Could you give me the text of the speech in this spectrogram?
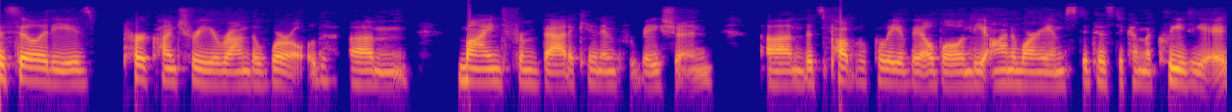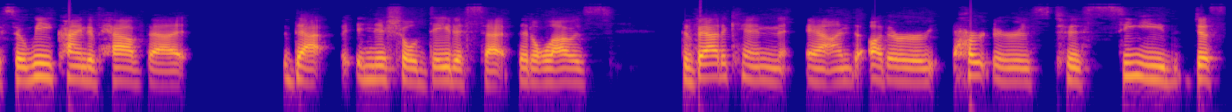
facilities per country around the world, um, mined from Vatican information um, that's publicly available in the Annuarium Statisticum Ecclesiae. So we kind of have that that initial data set that allows the Vatican and other partners to see just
